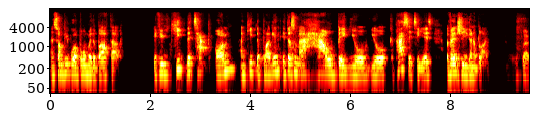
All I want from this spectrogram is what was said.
and some people are born with a bathtub. If you keep the tap on and keep the plug in, it doesn't matter how big your your capacity is. Eventually, you're going to blow flow.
